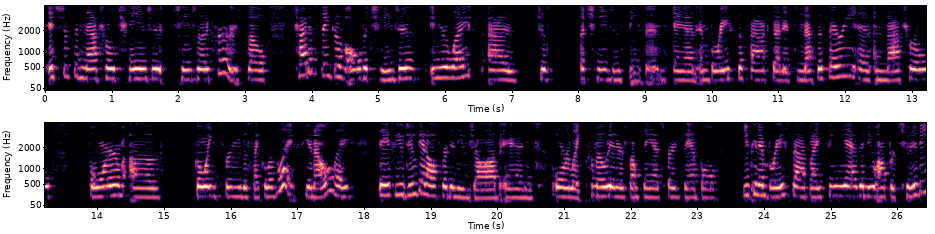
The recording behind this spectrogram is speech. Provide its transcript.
it's just a natural change change that occurs so try to think of all the changes in your life as just a change in season and embrace the fact that it's necessary and a natural form of going through the cycle of life, you know? Like say if you do get offered a new job and or like promoted or something as for example, you can embrace that by seeing it as a new opportunity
